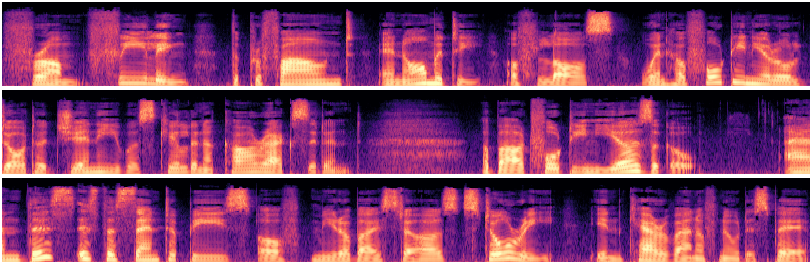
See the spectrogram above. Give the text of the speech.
from feeling the profound enormity of loss when her 14 year old daughter Jenny was killed in a car accident about 14 years ago. And this is the centerpiece of Mirabai Starr's story in Caravan of No Despair.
